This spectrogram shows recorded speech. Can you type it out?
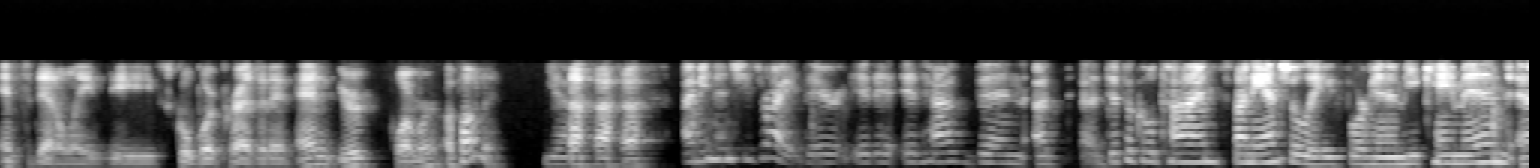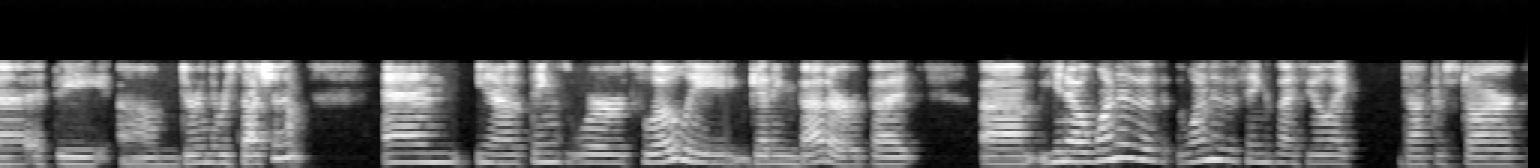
incidentally the school board president and your former opponent. Yeah, I mean, and she's right. There, it it, it has been a, a difficult times financially for him. He came in uh, at the um, during the recession, and you know things were slowly getting better. But um, you know, one of the one of the things I feel like Dr. Starr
